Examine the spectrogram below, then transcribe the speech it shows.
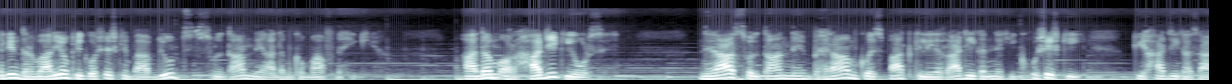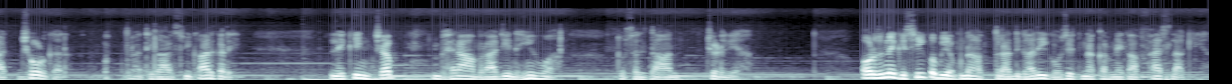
लेकिन दरबारियों की कोशिश के बावजूद सुल्तान ने आदम को माफ़ नहीं किया। आदम और हाजी की ओर से निराश सुल्तान ने बहराम को इस बात के लिए राज़ी करने की कोशिश की कि हाजी का साथ छोड़कर उत्तराधिकार स्वीकार करे। लेकिन जब बहराम राज़ी नहीं हुआ तो सुल्तान चिढ़ गया और उसने किसी को भी अपना उत्तराधिकारी घोषित न करने का फैसला किया।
